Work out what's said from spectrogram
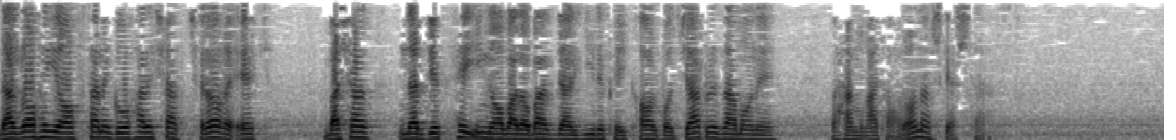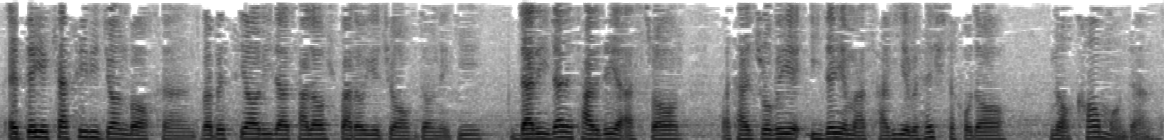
در راه یافتن گوهر شب چراغ اک بشر در جبهه ای نابرابر درگیر پیکار با جبر زمانه و همقطارانش گشته است. عده کثیری جان باختند و بسیاری در تلاش برای جاودانگی دریدن پرده اسرار و تجربه ایده مذهبی بهشت خدا ناکام ماندند.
